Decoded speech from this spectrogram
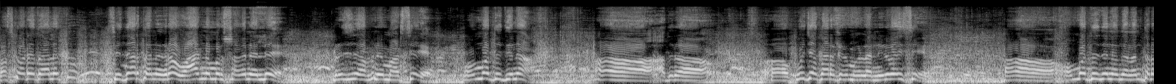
ಹೊಸಕೋಟೆ ತಾಲೂಕು ಸಿದ್ಧಾರ್ಥನಗರ ವಾರ್ಡ್ ನಂಬರ್ ಸೆವೆನಲ್ಲಿ ಪ್ರತಿಷ್ಠಾಪನೆ ಮಾಡಿಸಿ, ಒಂಬತ್ತು ದಿನ ಅದರ ಪೂಜಾ ಕಾರ್ಯಕ್ರಮಗಳನ್ನು ನಿರ್ವಹಿಸಿ ಒಂಬತ್ತು ದಿನದ ನಂತರ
